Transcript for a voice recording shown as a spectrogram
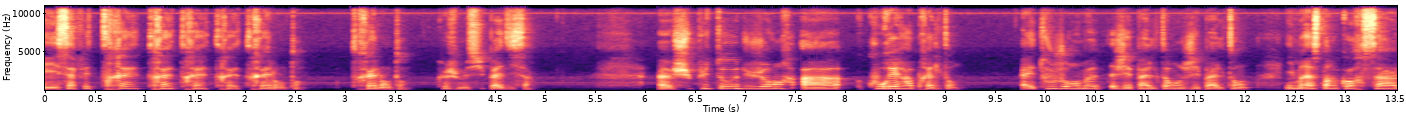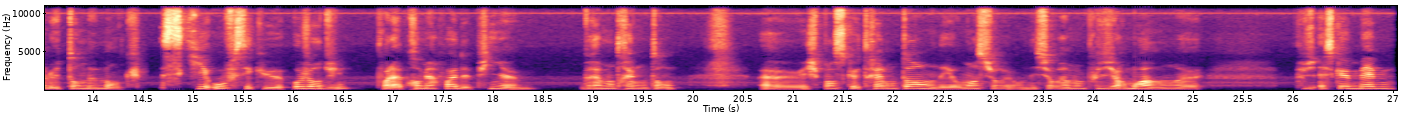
Et ça fait très, très, très, très, très longtemps, très longtemps que je ne me suis pas dit ça. Euh, je suis plutôt du genre à courir après le temps, à être toujours en mode J'ai pas le temps, j'ai pas le temps, il me reste encore ça, le temps me manque. Ce qui est ouf, c'est que aujourd'hui, pour la première fois depuis euh, vraiment très longtemps, euh, je pense que très longtemps, on est au moins sur, vraiment plusieurs mois. Hein, euh, est-ce que même,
